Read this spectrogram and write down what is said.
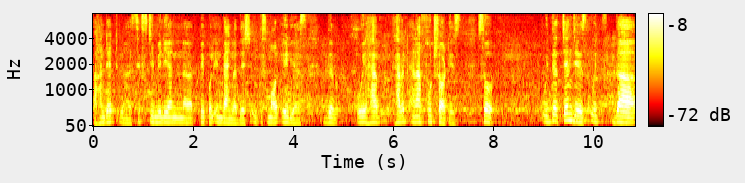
160 million uh, people in Bangladesh with small areas. The, we have haven't enough food shortage. So with the changes, with the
